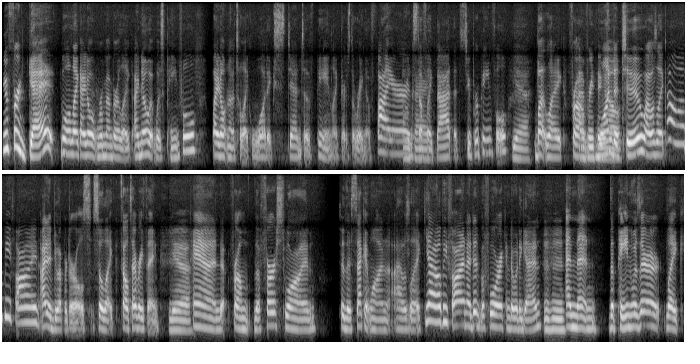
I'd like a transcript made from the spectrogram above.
You forget. Well, like I don't remember. Like I know it was painful, I don't know to like what extent of pain. Like there's the ring of fire and stuff like that. That's super painful. Yeah. But like from Everything one else. to two, I was like, oh, I'll be fine. I didn't do epidurals, so like felt everything. Yeah. And from the first one to the second one, I was like, yeah, I'll be fine. I did it before. I can do it again. hmm And then the pain was there. Like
